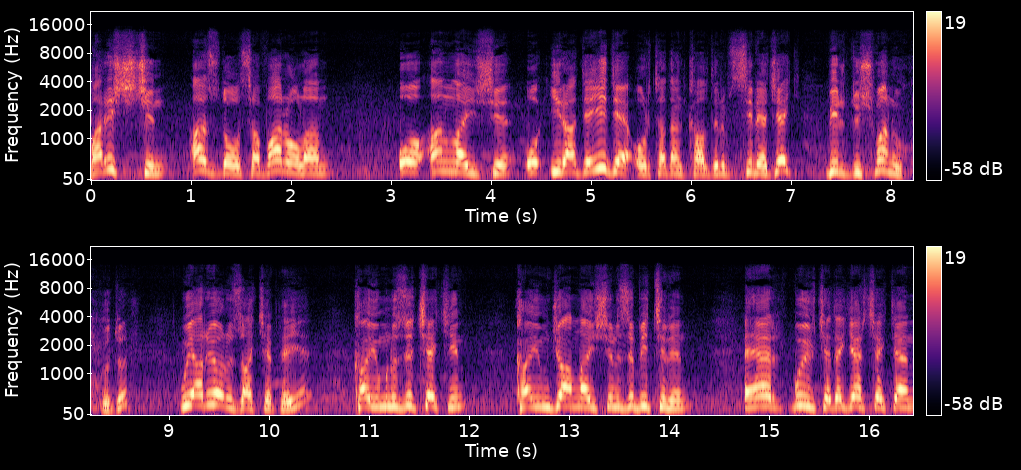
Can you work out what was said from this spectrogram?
barış için az da olsa var olan o anlayışı, o iradeyi de ortadan kaldırıp silecek bir düşman hukukudur. Uyarıyoruz AKP'yi. Kayyumunuzu çekin. Kayyumcu anlayışınızı bitirin. Eğer bu ülkede gerçekten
